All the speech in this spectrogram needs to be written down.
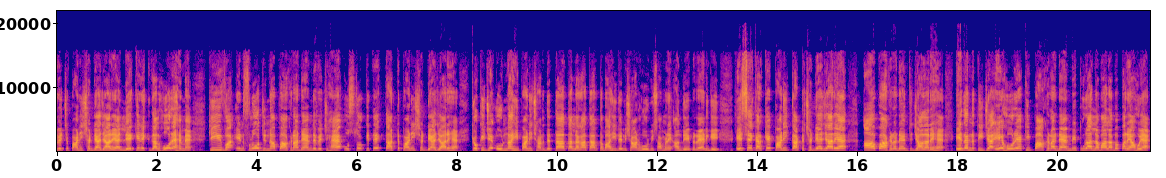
ਦੇ ਵਿੱਚ ਪਾਣੀ ਛੱਡਿਆ ਜਾ ਰਿਹਾ ਹੈ। ਲੇਕਿਨ ਇੱਕ ਗੱਲ ਹੋਰ ਅਹਿਮ ਹੈ ਕਿ ਇਨਫਲੋ ਜਿੰਨਾ ਭਾਖੜਾ ਡੈਮ ਦੇ ਵਿੱਚ ਹੈ, ਉਸ ਤੋਂ ਕਿਤੇ ਘੱਟ ਪਾਣੀ ਛੱਡਿਆ ਜਾ ਰਿਹਾ ਹੈ। ਕਿਉਂਕਿ ਜੇ ਓਨਾ ਹੀ ਪਾਣੀ ਛੱਡ ਦਿੱਤਾ, ਤਾਂ ਲਗਾਤਾਰ ਤਬਾਹੀ ਦੇ ਨਿਸ਼ਾਨ ਹੋਰ ਵੀ ਸਾਹਮਣੇ ਆਂਦੇ ਰਹਿਣਗੇ। ਇਸੇ ਕਰਕੇ ਪਾਣੀ ਘੱਟ ਛੱਡਿਆ ਜਾ ਰਿਹਾ ਹੈ ਆ ਭਾਖੜਾ ਡੈਮ 'ਚ ਜ਼ਿਆਦਾ ਰਿਹਾ ਹੈ। ਇਹਦਾ ਨਤੀਜਾ ਇਹ ਹੋ ਰਿਹਾ ਕਿ ਭਾਖੜਾ ਡੈਮ ਵੀ ਪੂਰਾ ਲਬਾਲਬ ਭਰਿਆ ਹੋਇਆ ਹੈ।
